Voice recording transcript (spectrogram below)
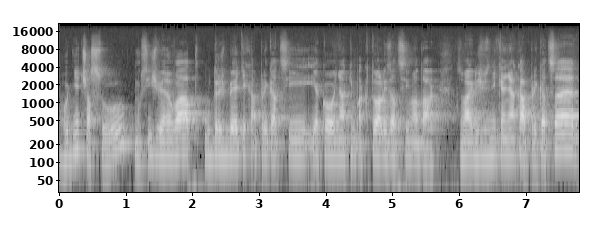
hodně času musíš věnovat údržbě těch aplikací jako nějakým aktualizacím a tak? To znamená, když vznikne nějaká aplikace,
